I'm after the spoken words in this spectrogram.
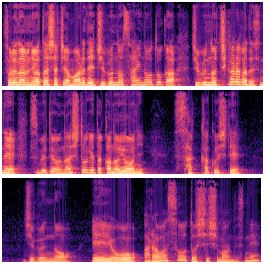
それなのに私たちはまるで自分の才能とか自分の力がですね、すべてを成し遂げたかのように錯覚して自分の栄誉を表そうとしてしまうんですね。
